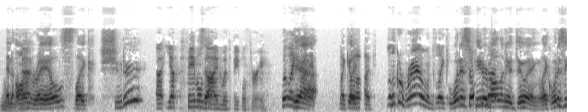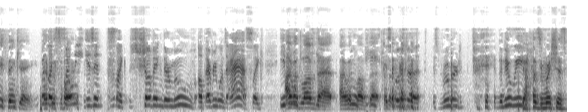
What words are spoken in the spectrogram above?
an Ooh, on that- rails like shooter? Uh, yep, Fable Is that- died with Fable 3. But like, yeah, my god, look around. Like What is Sony's Peter not- Molyneux doing? Like, what is he thinking? But like this point? Sony isn't like shoving their move up everyone's ass. Like even I would the love that. I would love Wii that. for is them. supposed to is rumored the new Wii. Yaz wishes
